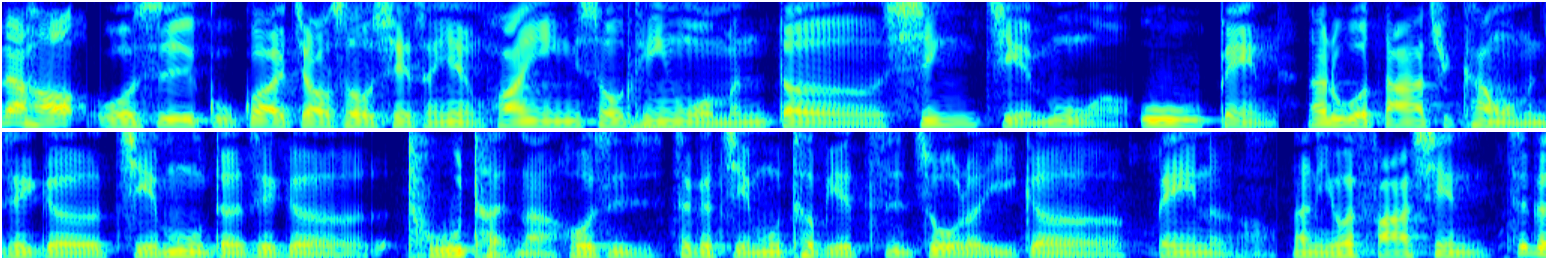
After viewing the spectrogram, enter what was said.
家好，我是古怪教授谢承彦，欢迎收听我们的新节目哦。乌 ban。那如果大家去看我们这个节目的这个图腾啊，或是这个节目特别制作了一个 banner 哦，那你会发现这个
